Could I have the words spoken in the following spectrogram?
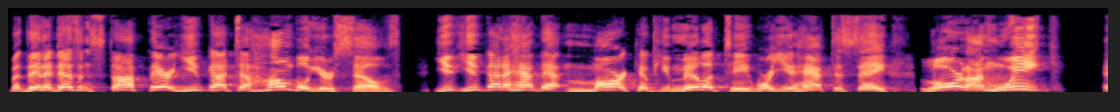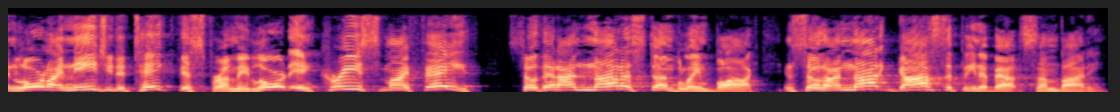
But then it doesn't stop there. You've got to humble yourselves. You, you've got to have that mark of humility where you have to say, Lord, I'm weak. And Lord, I need you to take this from me. Lord, increase my faith so that I'm not a stumbling block and so that I'm not gossiping about somebody.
